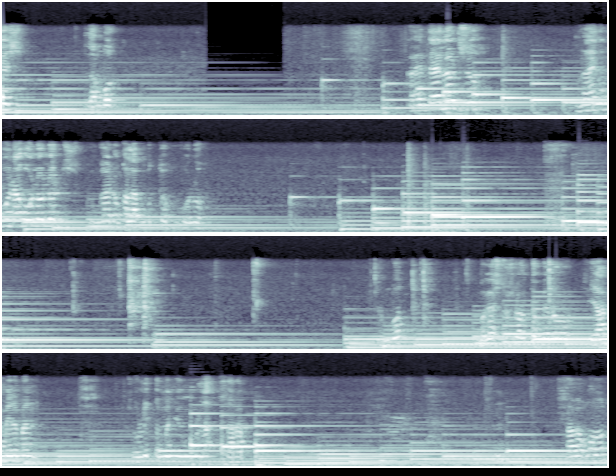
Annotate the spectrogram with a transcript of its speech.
Guys. Lambot. Kain tayo Lods oh. Unahin ko muna ulo Lods. Kung gaano kalambot to ulo. Lambot. Magastos lang to pero yummy naman. Sulit naman yung la- sarap. Sawa ko oh.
